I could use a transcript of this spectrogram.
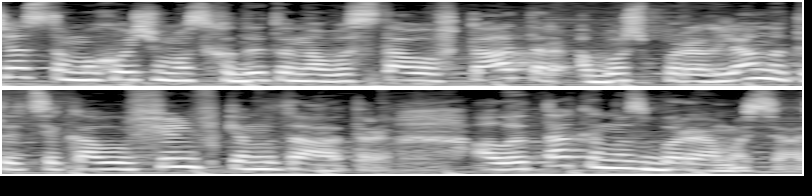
Часто ми хочемо сходити на виставу в театр або ж переглянути цікавий фільм в кінотеатри, але так і не зберемося.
